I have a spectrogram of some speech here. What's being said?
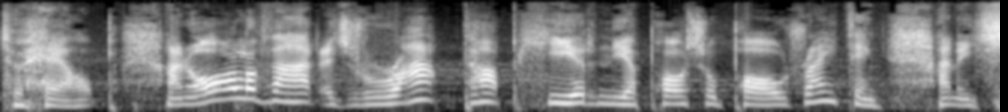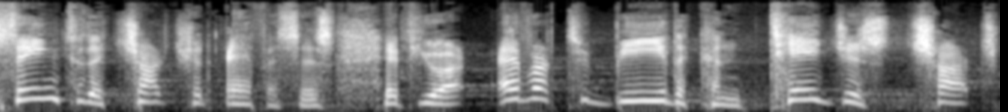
to help? And all of that is wrapped up here in the Apostle Paul's writing. And he's saying to the church at Ephesus, If you are ever to be the contagious church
